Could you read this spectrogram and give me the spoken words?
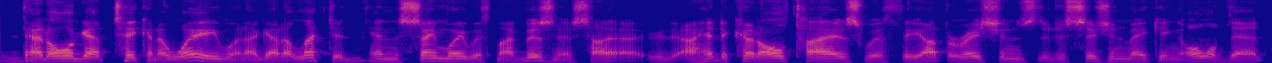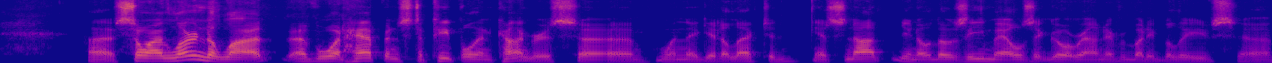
that all got taken away when I got elected. And the same way with my business, I, I had to cut all ties with the operations, the decision making, all of that. Uh, so I learned a lot of what happens to people in Congress uh, when they get elected. It's not, you know, those emails that go around everybody believes. Uh,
